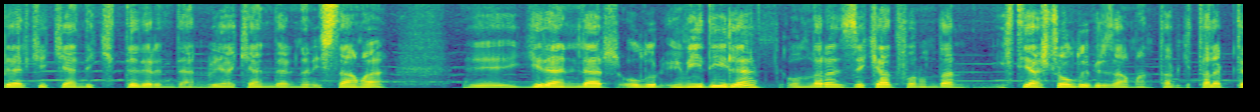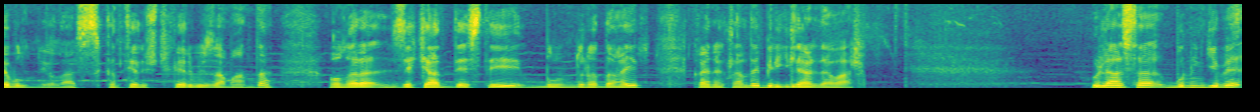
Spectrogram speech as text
belki kendi kitlelerinden veya kendilerinden İslam'a e, girenler olur ümidiyle onlara zekat fonundan ihtiyaçlı olduğu bir zaman tabii ki talepte bulunuyorlar. Sıkıntıya düştükleri bir zamanda onlara zekat desteği bulunduğuna dair kaynaklarda bilgiler de var. Hulasa bunun gibi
